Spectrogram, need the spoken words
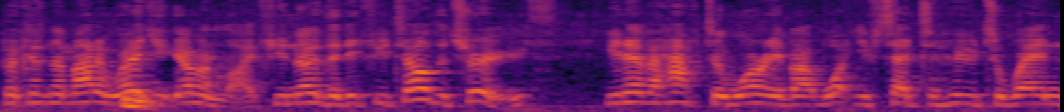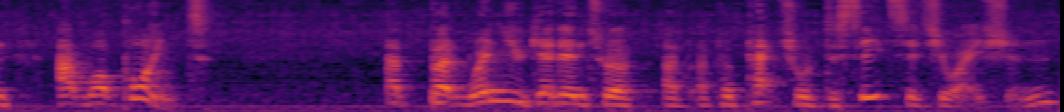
Because no matter where you go in life, you know that if you tell the truth, you never have to worry about what you've said to who, to when, at what point. Uh, but when you get into a, a, a perpetual deceit situation,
